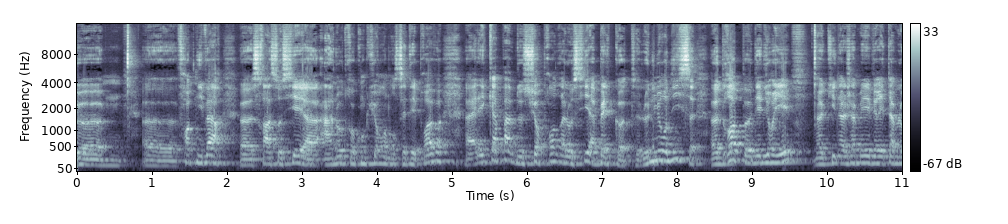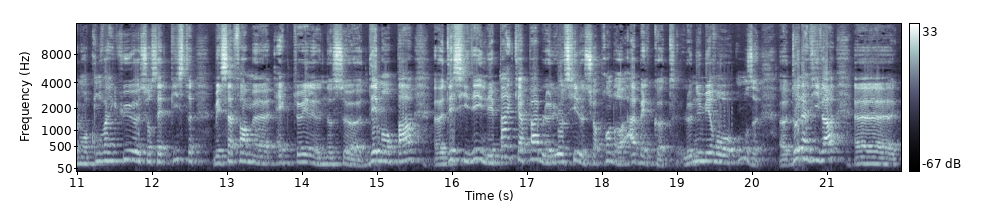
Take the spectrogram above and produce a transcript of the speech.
Franck Nivard sera associé à un autre concurrent dans cette épreuve, elle est capable de surprendre elle aussi à Bellecote. Le numéro 10, euh, Drop des Duriers, euh, qui n'a jamais véritablement convaincu euh, sur cette piste, mais sa forme actuelle ne se dément pas. décidé, il n'est pas incapable lui aussi de surprendre à Bellecote. Le numéro 11, Donaviva,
